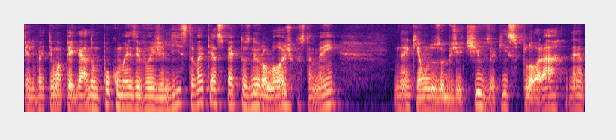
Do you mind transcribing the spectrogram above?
Ele vai ter uma pegada um pouco mais evangelista, vai ter aspectos neurológicos também, né, que é um dos objetivos aqui, explorar né,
